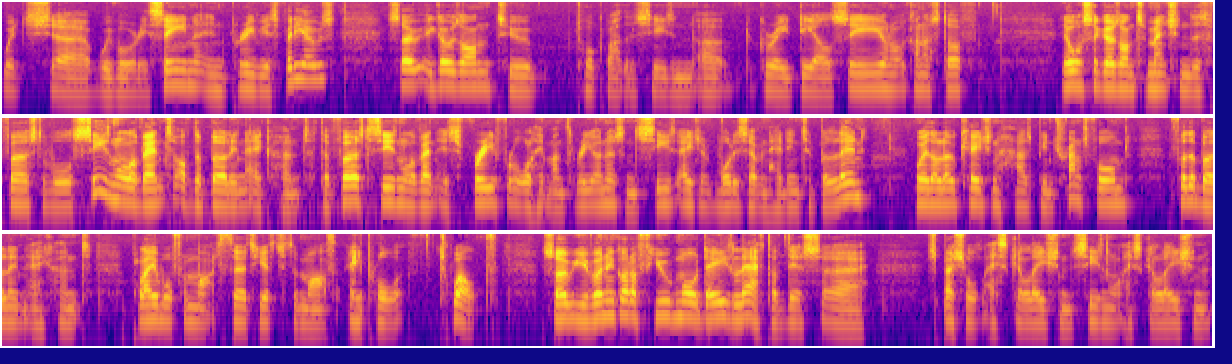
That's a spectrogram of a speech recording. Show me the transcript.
which uh, we've already seen in previous videos. So it goes on to talk about the Season of Greed DLC and all that kind of stuff. It also goes on to mention the first of all seasonal event of the Berlin Egg Hunt. The first seasonal event is free for all Hitman 3 owners and sees Agent 47 heading to Berlin, where the location has been transformed for the Berlin Egg Hunt, playable from March 30th to the March April 12th. So you've only got a few more days left of this uh, special escalation, seasonal escalation,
